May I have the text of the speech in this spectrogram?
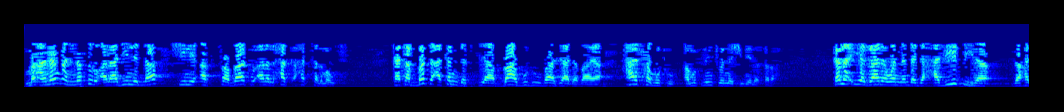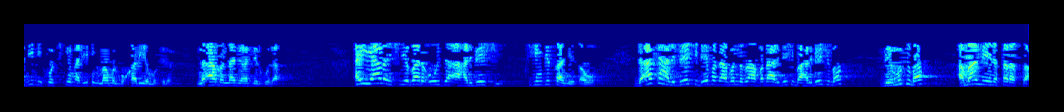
Ma'anan annasru ala dinillah shine as-sabatu ala al-haqq hatta al-maut. Ka tabbata akan gaskiya ba gudu ba ja da baya har ka mutu. A musulunci wannan shine nasara. Kana iya gane wannan daga hadisi na ga hadisi ko cikin hadisin Imam Bukhari da Muslim na amanna bi rabbil ula ai yaron shi ya ba da oda a harbe shi cikin kissa mai tsawo. Da aka harbe shi da ya faɗa abin da za a faɗa harbe shi ba harbe shi ba bai mutu ba amma me nasararsa?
